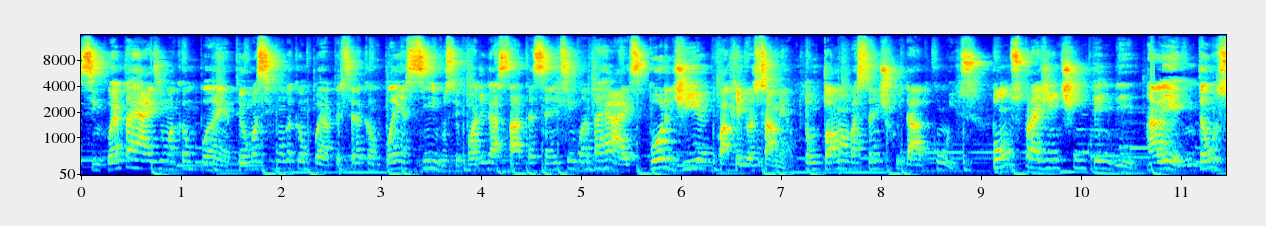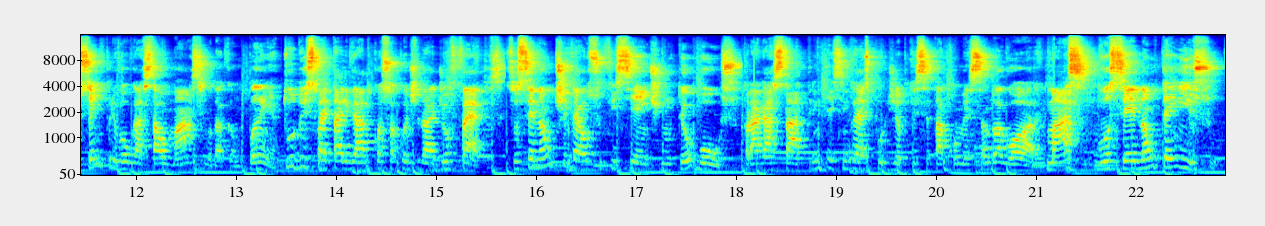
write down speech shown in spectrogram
50 reais em uma campanha, ter uma segunda campanha, a terceira campanha, sim, você pode gastar até 150 reais por dia com aquele orçamento. Então toma bastante cuidado com isso. Pontos pra gente entender. Ale, então eu sempre vou gastar o máximo da campanha? Tudo isso vai estar ligado com a sua quantidade de ofertas. Se você não tiver o suficiente no teu bolso para gastar 35 reais por dia porque você está começando agora, mas você não tem isso,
